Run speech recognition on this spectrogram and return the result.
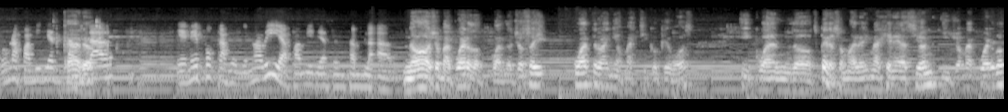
con una familia ensamblada en épocas donde no había familias ensambladas. No, yo me acuerdo, cuando yo soy cuatro años más chico que vos, y cuando, pero somos de la misma generación, y yo me acuerdo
